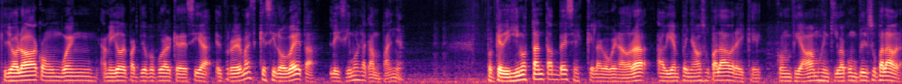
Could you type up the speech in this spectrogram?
que yo hablaba con un buen amigo del Partido Popular que decía, el problema es que si lo veta, le hicimos la campaña. Porque dijimos tantas veces que la gobernadora había empeñado su palabra y que confiábamos en que iba a cumplir su palabra.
